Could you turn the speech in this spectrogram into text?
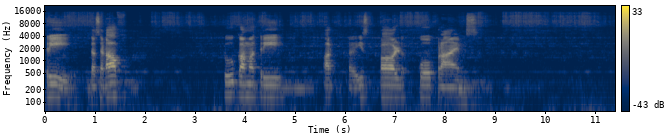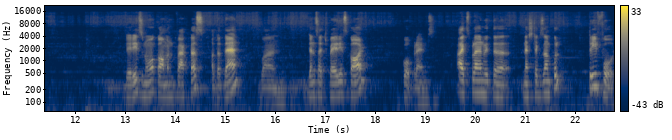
3 the set of 2 comma 3 are uh, is called co-primes. There is no common factors other than 1 then such pair is called co-primes. I explain with the next example. 3 4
